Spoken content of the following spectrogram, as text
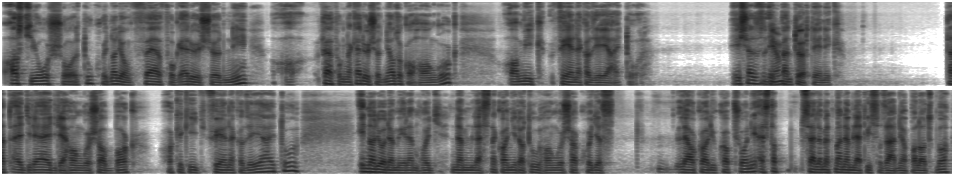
azt jósoltuk, hogy nagyon fel fog erősödni, fel fognak erősödni azok a hangok, amik félnek az AI-tól. És ez Igen. éppen történik. Tehát egyre-egyre hangosabbak, akik így félnek az AI-tól. Én nagyon remélem, hogy nem lesznek annyira túl hangosak, hogy ezt le akarjuk kapcsolni. Ezt a szellemet már nem lehet visszazárni a palackba.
